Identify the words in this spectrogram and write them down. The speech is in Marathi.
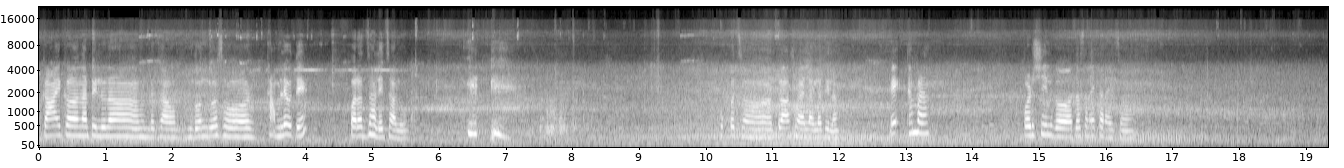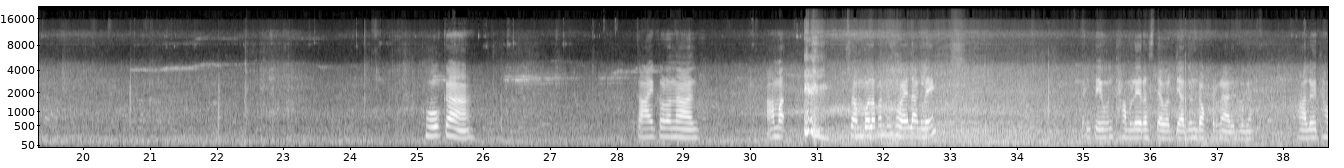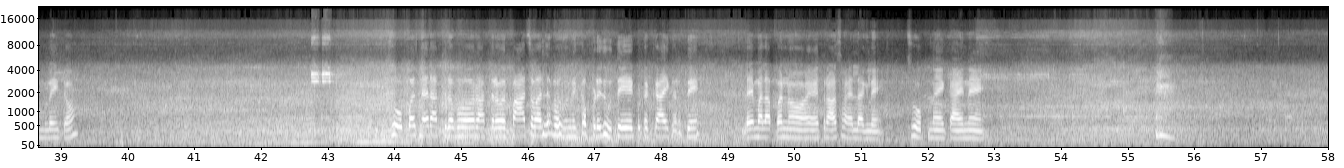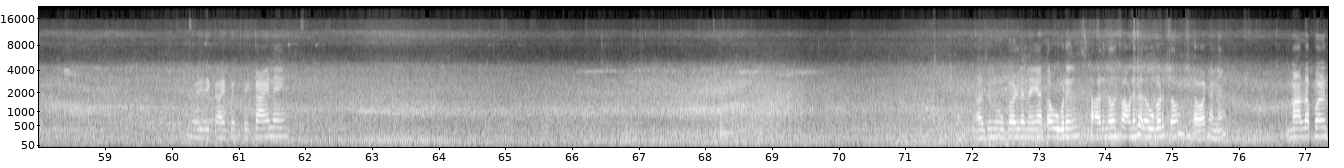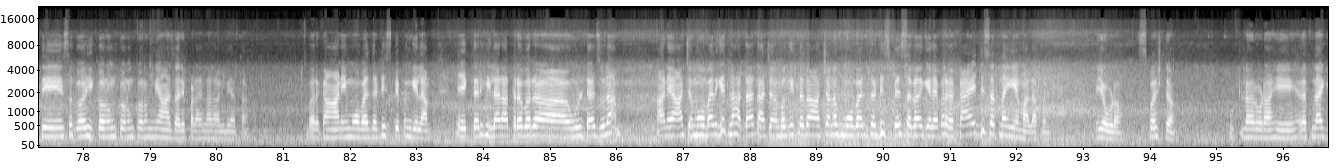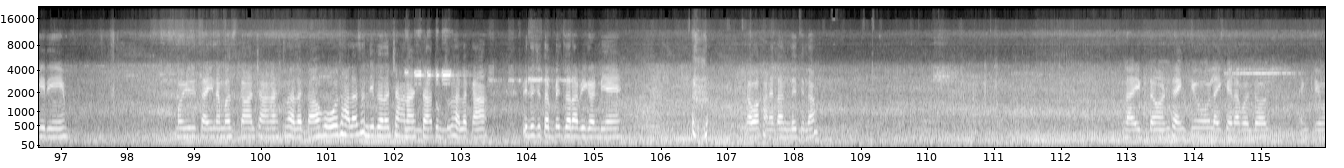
काय कळना पिल्लूला? म्हणतात जाऊ दोन दिवस हो थांबले होते. परत झाले चालू. खूपच त्रास व्हायला लागला तिला. ए थांबा पडशील ग तसं नाही करायचं. हो का? काय कळणार आम्हा संभोला पण ते व्हायला लागलं आहे इथे येऊन थांबलोय रस्त्यावरती. अजून डॉक्टर नाही आले बघा. आलोय थांबलोय इथं. झोपच नाही रात्रभर. रात्रभर पाच वाजल्यापासून मी कपडे धुते कुठं काय करते. लय मला पण त्रास व्हायला लागलाय. झोप नाही काय नाही. काय करते काय नाही. अजून उघडलं नाही आता उघडेल. साडेनऊ पावणे झाला उघडतं दवाखाना मला पण ते सगळं हे करून करून करून मी आजारी पडायला लागली आता. बरं का आणि मोबाईलचा डिस्प्ले पण गेला. एक तर हिला रात्रभर उलट्या जुला आणि अचा मोबाईल घेतला हातात अचानक बघितलं तर अचानक मोबाईलचा डिस्प्ले सगळा गेला आहे बरं का. काय दिसत नाही आहे मला पण. एवढं स्पष्ट. कुठला रोड आहे? रत्नागिरी. मयुरी ताई नमस्कार. चहा नाश्ता झाला का? हो झाला संदीप दादा चहा नाश्ता. तुमचं झालं का? पिलूची तब्येत जरा बिघडली आहे दवाखान्यात आणले तिला. Like done thank you like केल्याबद्दल थँक्यू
